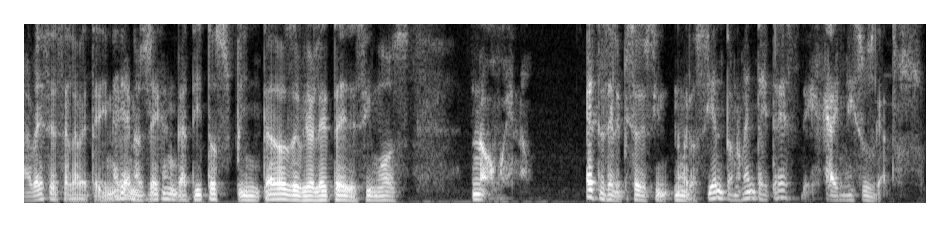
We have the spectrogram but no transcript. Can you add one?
A veces a la veterinaria nos llegan gatitos pintados de violeta y decimos, no, bueno. Este es el episodio número 193 de Jaime y sus gatos.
